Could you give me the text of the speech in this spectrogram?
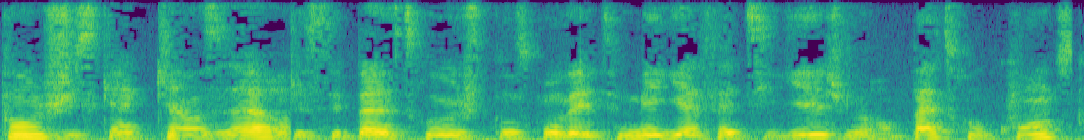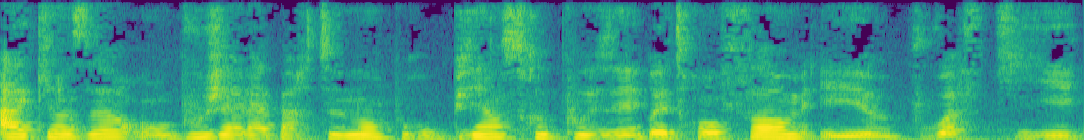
pense jusqu'à 15 heures. Je sais pas trop, je pense qu'on va être méga fatigué, je me rends pas trop compte. À 15 heures, on bouge à l'appartement pour bien se reposer, pour être en forme et euh, pouvoir skier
